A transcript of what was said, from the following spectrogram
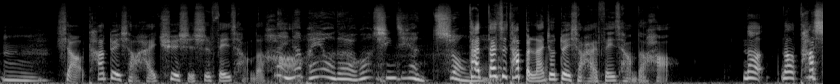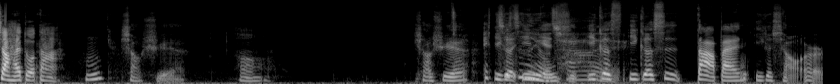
嗯，小他对小孩确实是非常的好。那你那朋友的老公心机很重，欸，他但是他本来就对小孩非常的好。那那他小孩多大？嗯，小学。嗯，小学一个一年级，欸、一个一个是大班，一个小二。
